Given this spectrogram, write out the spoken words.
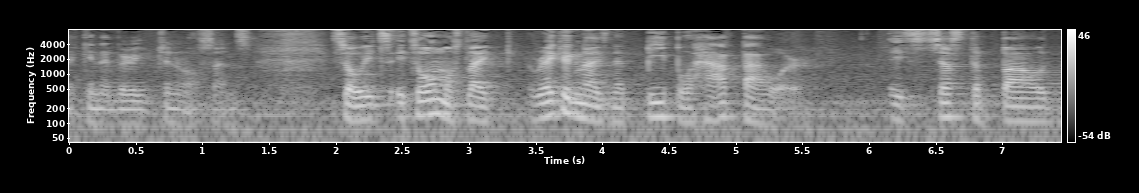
like in a very general sense. So it's it's almost like recognizing that people have power it's just about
